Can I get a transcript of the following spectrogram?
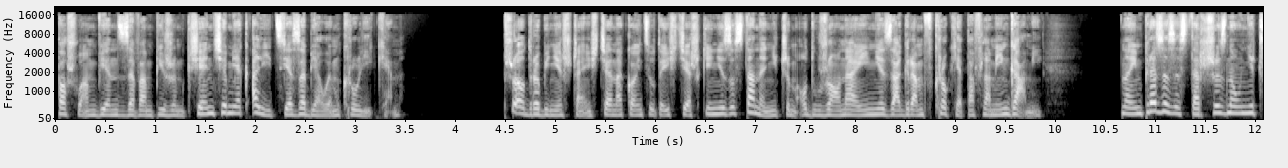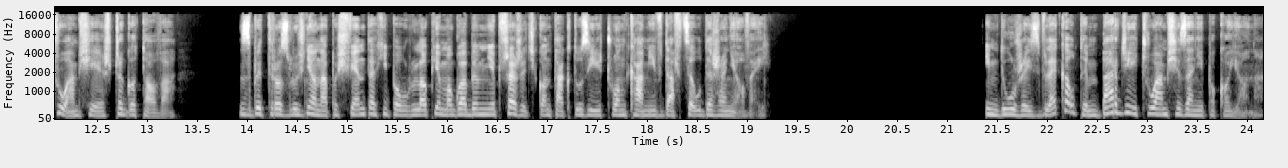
Poszłam więc za wampirzym księciem jak Alicja za białym królikiem. Przy odrobinie szczęścia na końcu tej ścieżki nie zostanę niczym odurzona i nie zagram w krokieta flamingami – na imprezę ze starszyzną nie czułam się jeszcze gotowa. Zbyt rozluźniona po świętach i po urlopie mogłabym nie przeżyć kontaktu z jej członkami w dawce uderzeniowej. Im dłużej zwlekał, tym bardziej czułam się zaniepokojona.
